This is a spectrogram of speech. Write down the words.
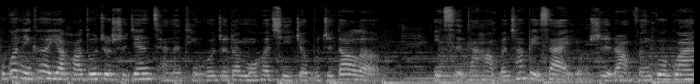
不过尼克要花多久时间才能挺过这段磨合期就不知道了。因此看好本场比赛，勇士让分过关。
